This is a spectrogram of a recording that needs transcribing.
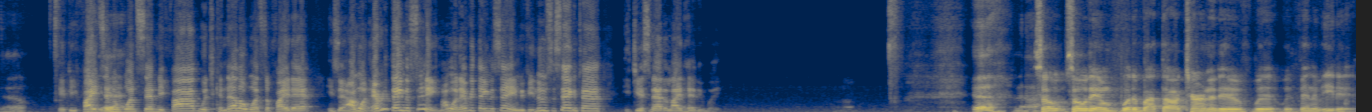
Yeah. If he fights in the 175, which Canelo wants to fight at, he said, I want everything the same. I want everything the same. If he loses the second time, he's just not a light heavyweight. Yeah. Nah. So so then what about the alternative with with Benavidez?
